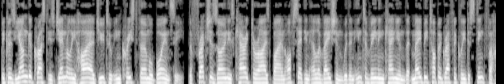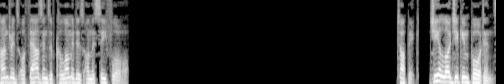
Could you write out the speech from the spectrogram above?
Because younger crust is generally higher due to increased thermal buoyancy, the fracture zone is characterized by an offset in elevation with an intervening canyon that may be topographically distinct for hundreds or thousands of kilometers on the sea Geologic importance.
